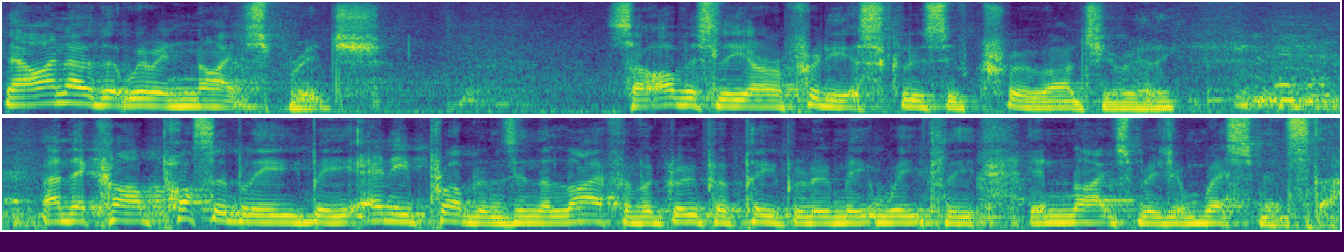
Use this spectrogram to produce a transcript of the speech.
Now, I know that we're in Knightsbridge. So obviously you're a pretty exclusive crew, aren't you, really? and there can't possibly be any problems in the life of a group of people who meet weekly in Knightsbridge and Westminster.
